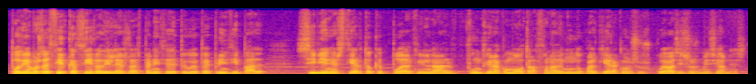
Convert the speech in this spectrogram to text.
Podríamos decir que Cyrodiil es la experiencia de PvP principal, si bien es cierto que puede, al final funciona como otra zona de mundo cualquiera con sus cuevas y sus misiones.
